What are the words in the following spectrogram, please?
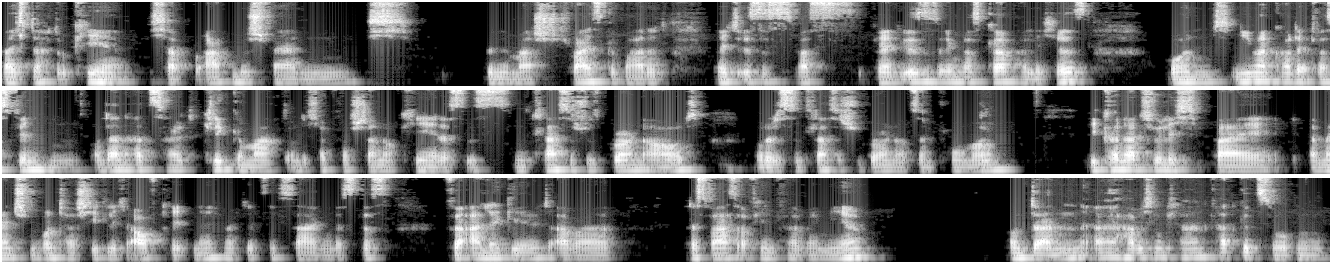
weil ich dachte, okay, ich habe Atembeschwerden, ich bin immer schweißgebadet, vielleicht ist es was, vielleicht ist es irgendwas körperliches. Und niemand konnte etwas finden. Und dann hat es halt Klick gemacht und ich habe verstanden, okay, das ist ein klassisches Burnout oder das sind klassische Burnout-Symptome. Die können natürlich bei Menschen unterschiedlich auftreten. Ne? Ich möchte jetzt nicht sagen, dass das für alle gilt, aber das war es auf jeden Fall bei mir. Und dann äh, habe ich einen klaren Cut gezogen.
